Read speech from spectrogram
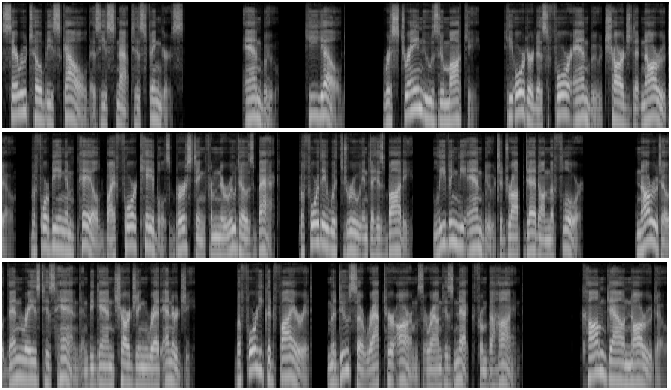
Sarutobi scowled as he snapped his fingers. Anbu. He yelled. Restrain Uzumaki. He ordered as four Anbu charged at Naruto, before being impaled by four cables bursting from Naruto's back, before they withdrew into his body, leaving the Anbu to drop dead on the floor. Naruto then raised his hand and began charging red energy. Before he could fire it, Medusa wrapped her arms around his neck from behind. Calm down Naruto.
